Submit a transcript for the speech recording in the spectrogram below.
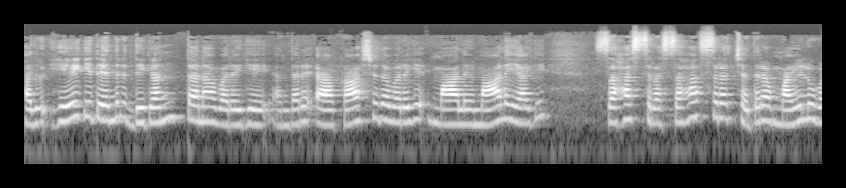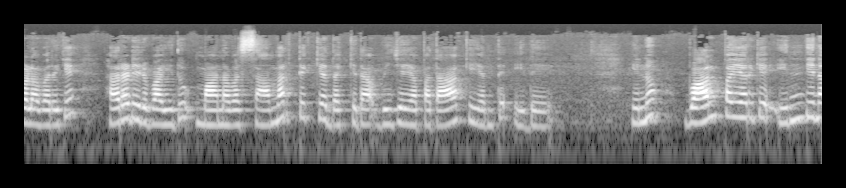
ಅದು ಹೇಗಿದೆ ಅಂದರೆ ದಿಗಂತನವರೆಗೆ, ಅಂದರೆ ಆಕಾಶದವರೆಗೆ, ಮಾಲೆ ಮಾಲೆಯಾಗಿ ಸಹಸ್ರ ಸಹಸ್ರ ಚದರ ಮೈಲುಗಳವರೆಗೆ ಹರಡಿರುವ ಇದು ಮಾನವ ಸಾಮರ್ಥ್ಯಕ್ಕೆ ದಕ್ಕಿದ ವಿಜಯ ಪತಾಕೆಯಂತೆ ಇದೆ. ಇನ್ನು ವಾಲ್ಪಯರ್ಗೆ ಇಂದಿನ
